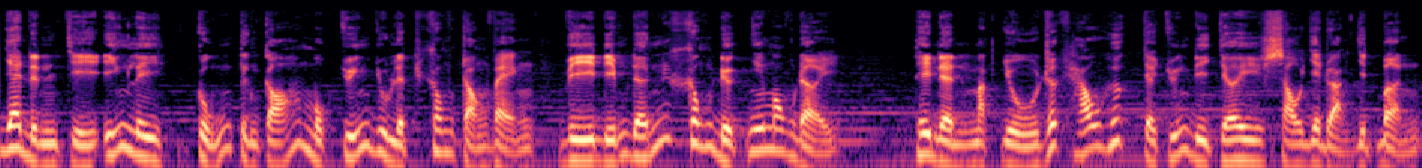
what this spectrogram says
gia đình chị Yến Ly cũng từng có một chuyến du lịch không trọn vẹn vì điểm đến không được như mong đợi. Thế nên mặc dù rất háo hức cho chuyến đi chơi sau giai đoạn dịch bệnh,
